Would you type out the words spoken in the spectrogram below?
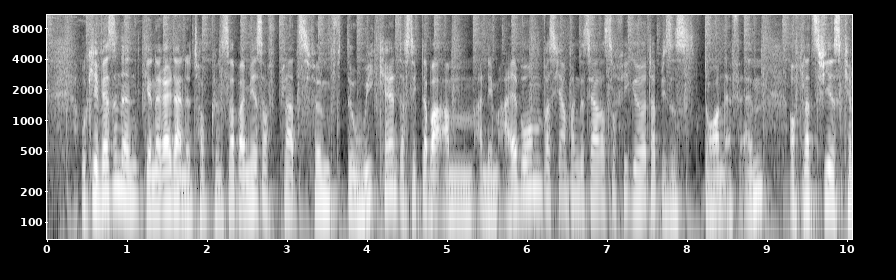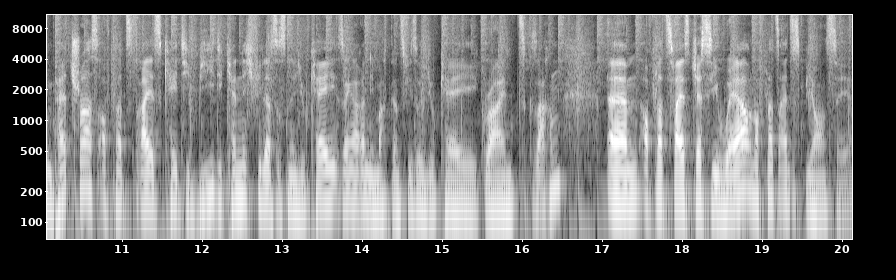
Okay, wer sind denn generell deine Top-Künstler? Bei mir ist auf Platz 5 The Weeknd. Das liegt aber am, an dem Album, was ich Anfang des Jahres so viel gehört habe, dieses Dawn FM. Auf Platz 4 ist Kim Petras. Auf Platz 3 ist Katie B. Die kennen nicht viele. Das ist eine UK-Sängerin, die macht ganz viel so UK-Grind-Sachen. Ähm, auf Platz 2 ist Jessie Ware und auf Platz 1 ist Beyoncé.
